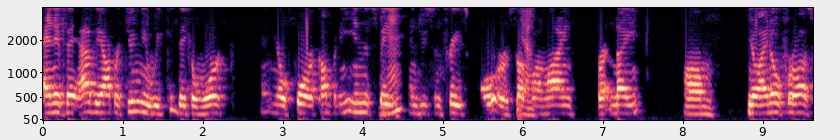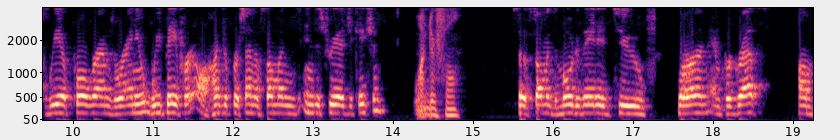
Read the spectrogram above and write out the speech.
And if they have the opportunity, we could, they could work, you know, for a company in the space and do some trade school or stuff Mm-hmm. Yeah. online or at night. Um, you know, I know for us, we have programs where any we pay for hundred percent of someone's industry education. Wonderful. So if someone's motivated to learn and progress, um,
